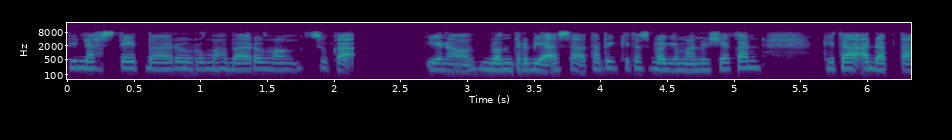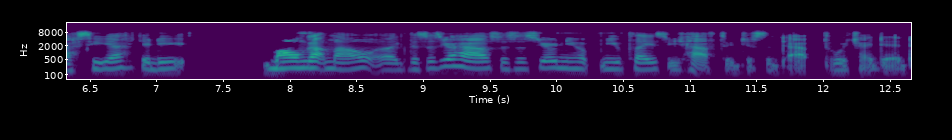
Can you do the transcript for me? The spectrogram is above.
pindah state baru, rumah baru memang suka, you know, belum terbiasa. Tapi kita sebagai manusia kan kita adaptasi ya. Jadi mau nggak mau, like this is your house, this is your new new place, you have to just adapt, which I did.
